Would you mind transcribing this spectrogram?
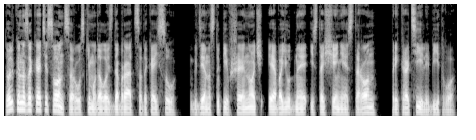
Только на закате солнца русским удалось добраться до Кайсу, где наступившая ночь и обоюдное истощение сторон прекратили битву.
